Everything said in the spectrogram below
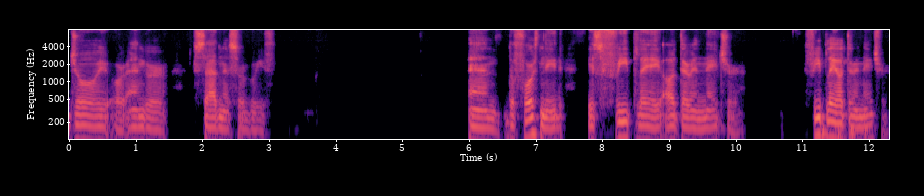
joy or anger, sadness or grief. And the fourth need is free play out there in nature. Free play out there in nature.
